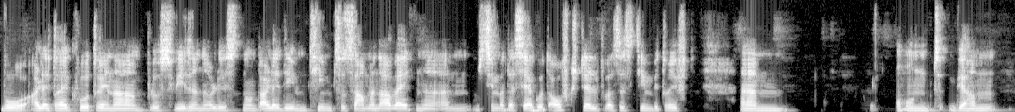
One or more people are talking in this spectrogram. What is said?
wo alle drei Co-Trainer plus Videoanalysten und alle, die im Team zusammenarbeiten, ähm, sind wir da sehr gut aufgestellt, was das Team betrifft. Ähm, und wir haben,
